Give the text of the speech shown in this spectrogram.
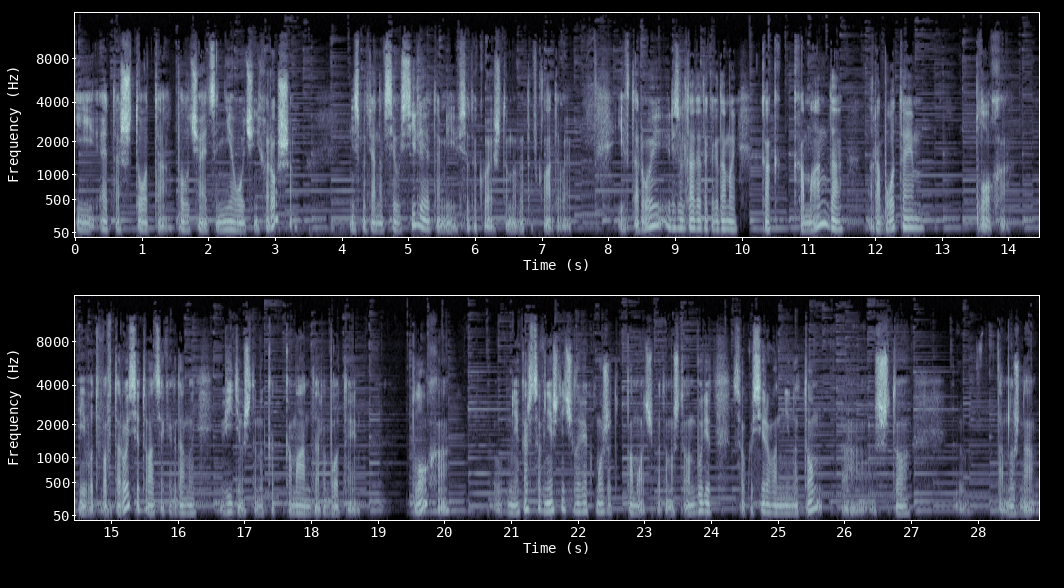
и это что-то получается не очень хорошим, несмотря на все усилия там и все такое, что мы в это вкладываем. И второй результат это когда мы как команда работаем плохо. И вот во второй ситуации, когда мы видим, что мы как команда работаем плохо, мне кажется, внешний человек может помочь, потому что он будет сфокусирован не на том, а, что там нужно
